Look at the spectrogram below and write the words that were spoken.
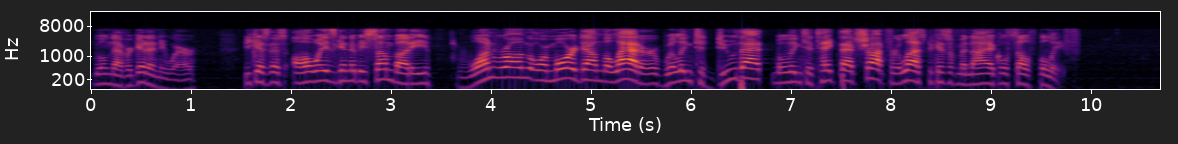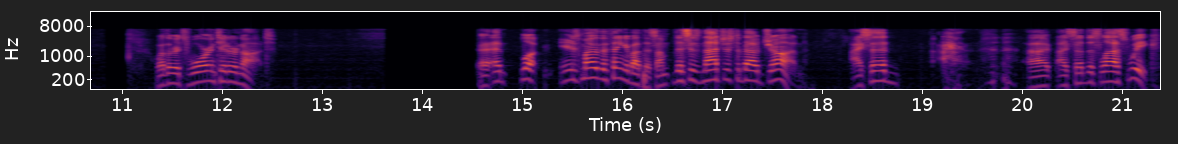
will never get anywhere, because there's always going to be somebody one rung or more down the ladder willing to do that, willing to take that shot for less because of maniacal self-belief, whether it's warranted or not. And look, here's my other thing about this. I'm, this is not just about Jon. I said uh, I said this last week.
